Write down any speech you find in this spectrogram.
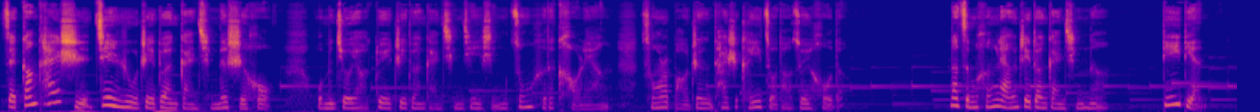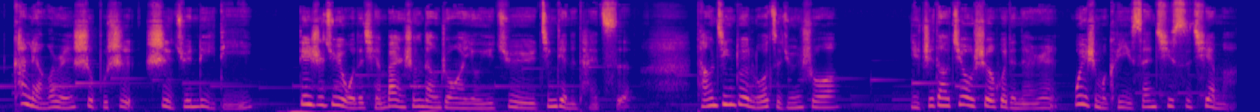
在刚开始进入这段感情的时候，我们就要对这段感情进行综合的考量，从而保证它是可以走到最后的。那怎么衡量这段感情呢？第一点，看两个人是不是势均力敌。电视剧《我的前半生》当中啊，有一句经典的台词，唐晶对罗子君说：“你知道旧社会的男人为什么可以三妻四妾吗？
